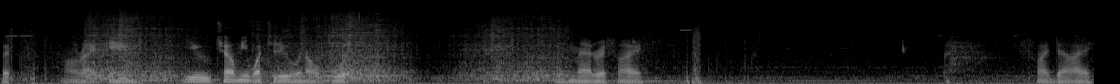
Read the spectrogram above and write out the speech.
But, alright game. You tell me what to do and I'll do it. Doesn't matter if I... If I die.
